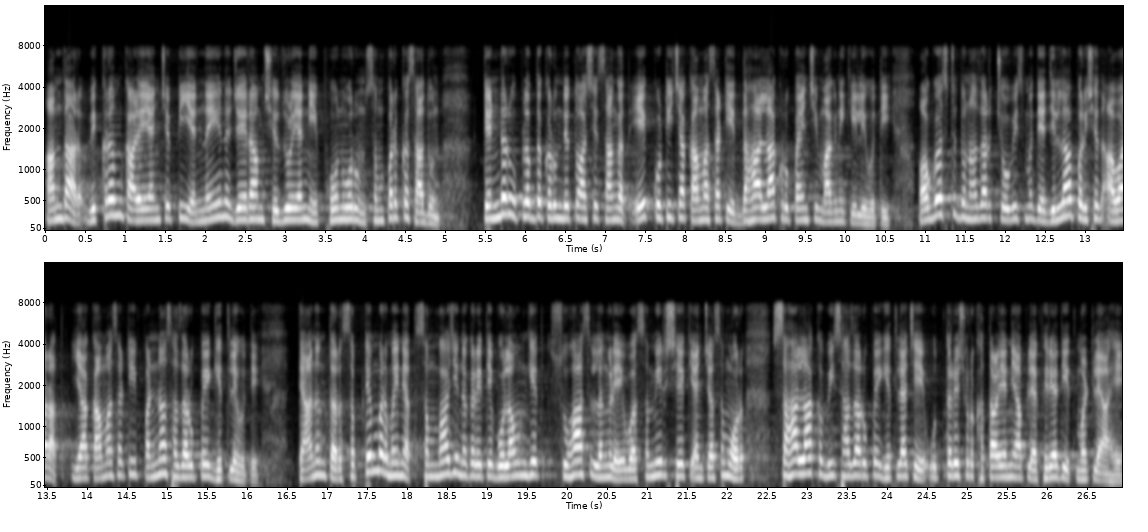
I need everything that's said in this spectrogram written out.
आमदार विक्रम काळे यांचे पी. ए. नयन जयराम शेजूळ यांनी फोनवरून संपर्क साधून टेंडर उपलब्ध करून देतो असे सांगत एक कोटीच्या कामासाठी दहा लाख रुपयांची मागणी केली होती. ऑगस्ट दोन हजार चोवीसमध्ये जिल्हा परिषद आवारात या कामासाठी पन्नास हजार रुपये घेतले होते. त्यानंतर सप्टेंबर महिन्यात संभाजीनगर येथे बोलावून घेत सुहास लंगडे व समीर शेख यांच्यासमोर सहा लाख वीस हजार रुपये घेतल्याचे उत्तरेश्वर खताळ यांनी आपल्या फिर्यादीत म्हटले आहे.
